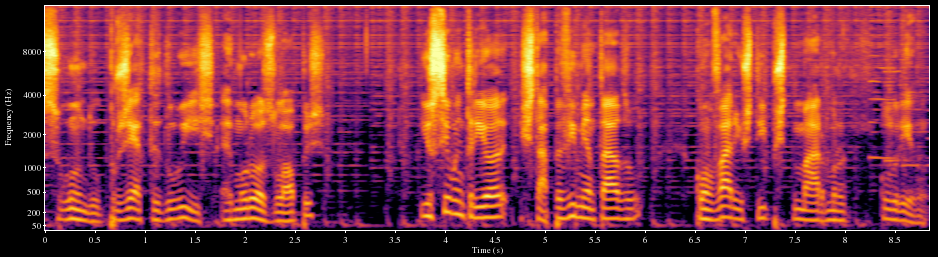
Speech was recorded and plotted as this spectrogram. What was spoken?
segundo o projeto de Luís Amoroso Lopes, e o seu interior está pavimentado com vários tipos de mármore colorido.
